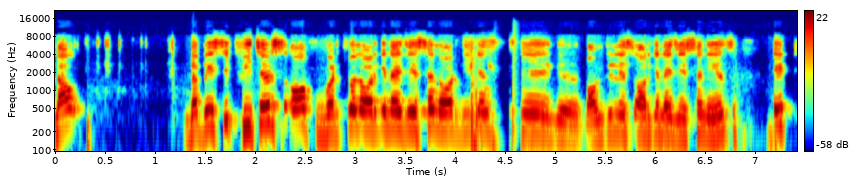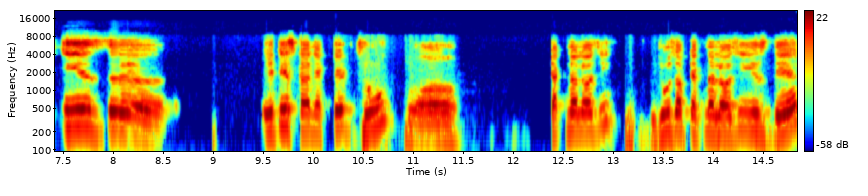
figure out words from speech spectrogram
Now the basic features of virtual organization or we can say uh, boundaryless organization is it is uh, it is connected through uh, technology. Use of technology is there.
